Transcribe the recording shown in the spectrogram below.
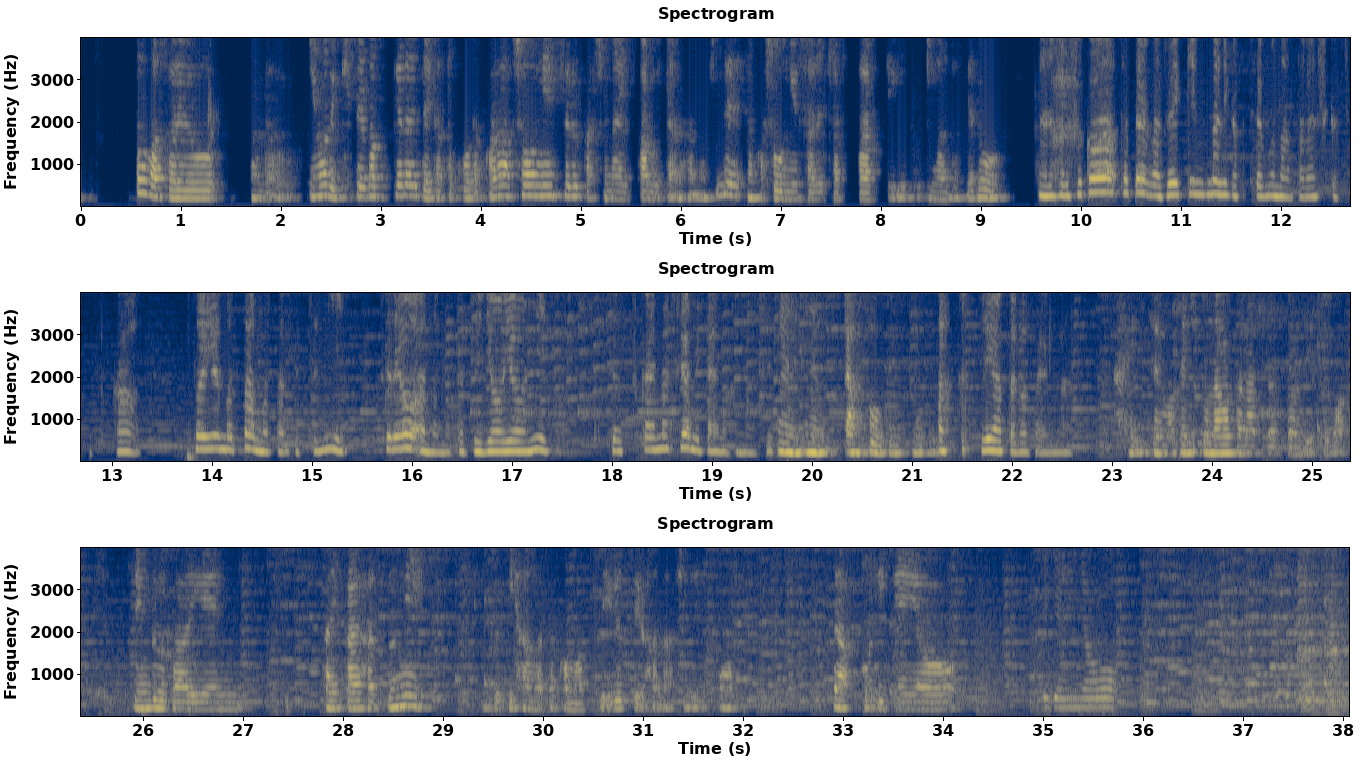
都がそれをなんだろう、今まで規制がかけられていたところだから、承認するかしないかみたいな話で、なんか承認されちゃったっていうことなんだけど、なるほど、そこは例えば税金で何か建物を新しくするとか、そういうのとはまた別に、それをあのまた事業用に土を使いますよみたいな話ですうんうね。ん、あ、そうです、そうです。あありがとうございます。はい、すいません、ちょっと長くなっちゃったんですが、神宮外苑再開発にえっと批判が高まっているっていう話でした。じゃあ、ごきげんよう。ごきげんよう。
